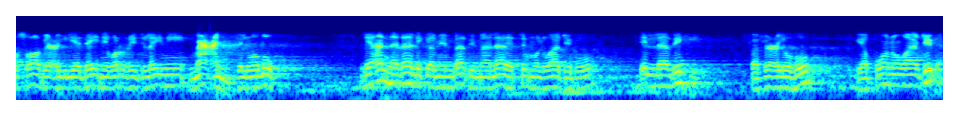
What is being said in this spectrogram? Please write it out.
أصابع اليدين والرجلين معا في الوضوء لأن ذلك من باب ما لا يتم الواجب إلا به ففعله يكون واجبا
